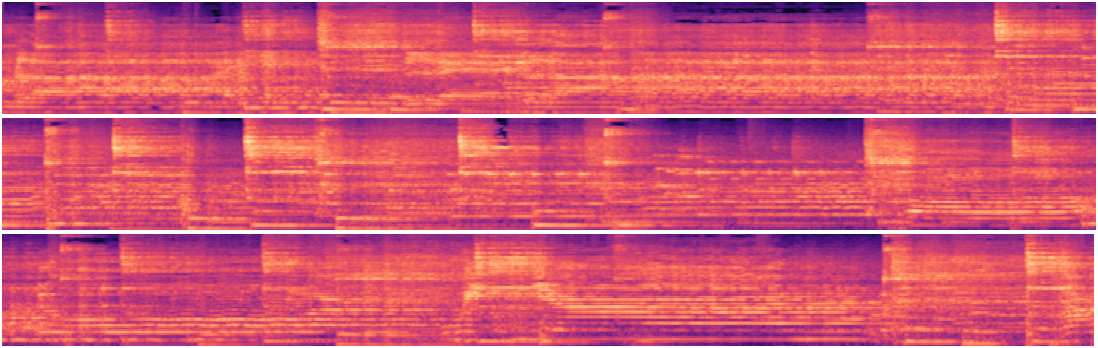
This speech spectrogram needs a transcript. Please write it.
ำลายแหลกลาขอดวงวิญญาณพา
